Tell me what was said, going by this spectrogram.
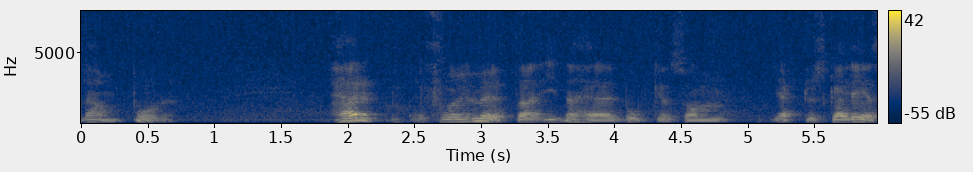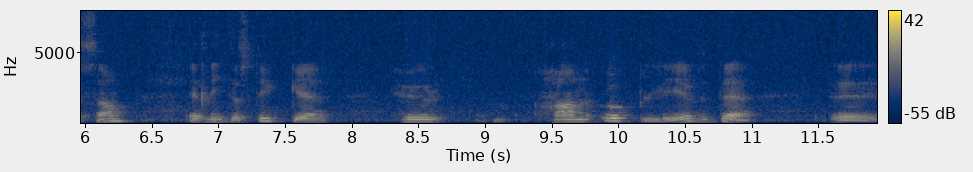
lampor. Här får vi möta i den här boken som Gertrud ska läsa ett litet stycke hur han upplevde eh,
